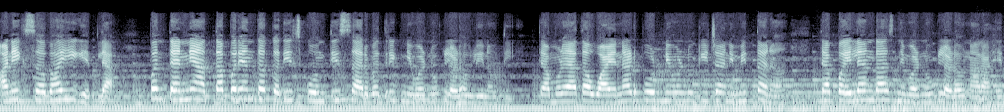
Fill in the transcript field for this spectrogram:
अनेक सभाही घेतल्या. पण त्यांनी आतापर्यंत कधीच कोणतीच सार्वत्रिक निवडणूक लढवली नव्हती. त्यामुळे आता वायनाड पोटनिवडणुकीच्या निमित्तानं त्या पहिल्यांदाच निवडणूक लढवणार आहेत.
